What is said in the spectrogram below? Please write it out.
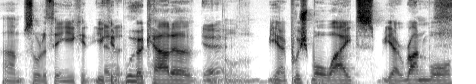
um, sort of thing. You could you And could it- work harder, Yeah. you know, push more weights, you know, run more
